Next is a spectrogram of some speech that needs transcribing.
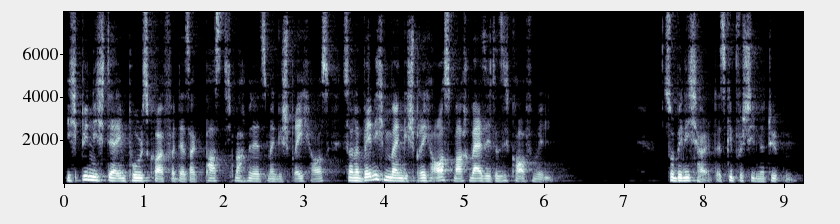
Ich bin nicht der Impulskäufer, der sagt, passt, ich mache mir jetzt mein Gespräch aus, sondern wenn ich mir mein Gespräch ausmache, weiß ich, dass ich kaufen will. So bin ich halt. Es gibt verschiedene Typen.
